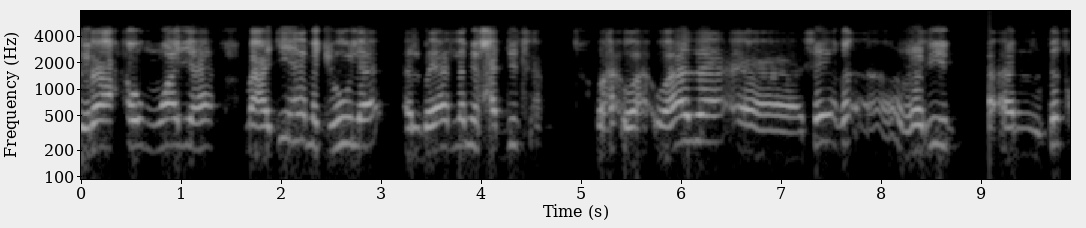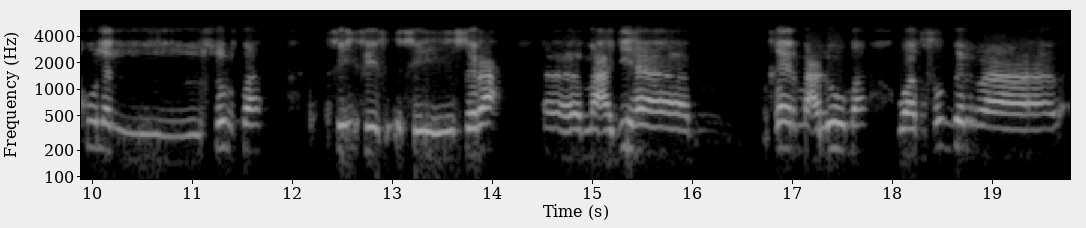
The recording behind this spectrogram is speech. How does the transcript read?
صراع أو مواجهة مع جهة مجهولة البيان لم وه- وهذا آه، شيء غريب أن تدخل الشرطة في في في صراع آه، مع جهة غير معلومة وتصدر آه،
